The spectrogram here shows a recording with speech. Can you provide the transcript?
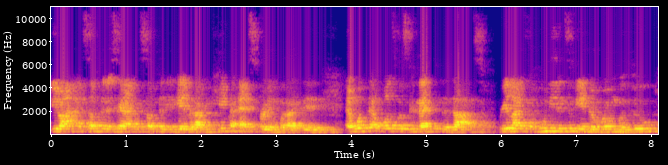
You know, I had something to say, I had something to give, and I became an expert in what I did. And what that was was connecting the dots, realizing who needed to be in the room with who,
